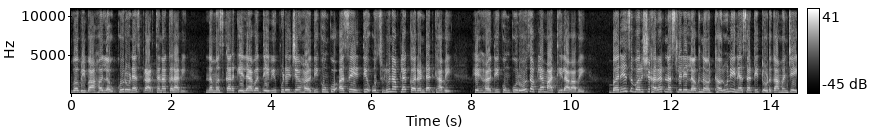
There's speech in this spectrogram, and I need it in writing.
व विवाह लवकर होण्यास प्रार्थना करावी. नमस्कार केल्यावर देवीपुढे जे हळदी कुंकू असेल ते उचलून आपल्या करंड्यात घ्यावे. हे हळदी कुंकू रोज आपल्या माथी लावावे. बरेच वर्ष ठरत नसलेले लग्न ठरून येण्यासाठी तोडगा म्हणजे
